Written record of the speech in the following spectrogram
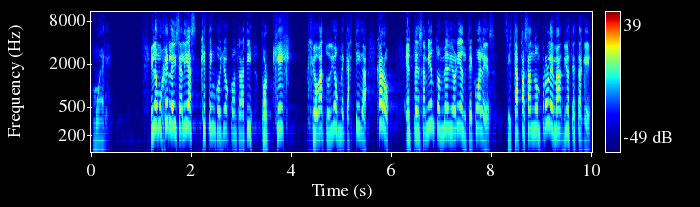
muere. Y la mujer le dice a Elías, ¿qué tengo yo contra ti? ¿Por qué Jehová tu Dios me castiga? Claro, el pensamiento en Medio Oriente, ¿cuál es? Si estás pasando un problema, Dios te está qué?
